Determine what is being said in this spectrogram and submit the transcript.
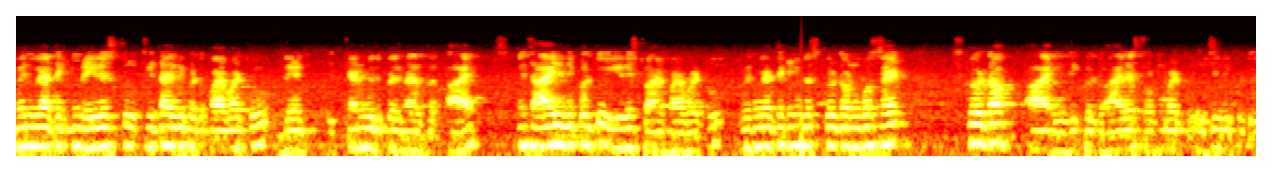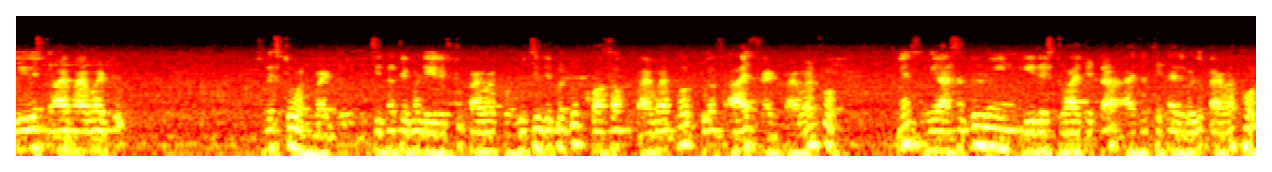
When we are taking the e raised to theta is equal to pi by 2, then it can be represented as the i. Means i is equal to e raised to i pi by 2. When we are taking the square root on both sides, square root of i is equal to i raised to 1 by 2, which is equal to e raised to i pi by 2 raised to 1 by 2 which is nothing but a raised to pi by 4 which is equal to cos of pi by 4 plus i sin pi by 4 means we are substituting e raised to i theta as the theta is equal to pi by 4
